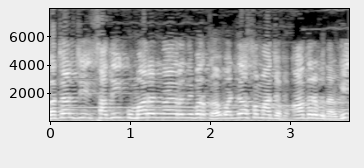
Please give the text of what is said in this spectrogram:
ഖജാൻജി സതി കുമാരൻ നായർ എന്നിവർക്ക് വനിതാ സമാജം ആദരവ് നൽകി.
